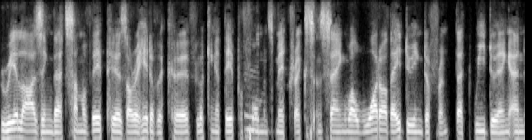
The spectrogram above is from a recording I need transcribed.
realizing that some of their peers are ahead of the curve looking at their mm. performance mm. metrics and saying well what are they doing different that we are doing and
